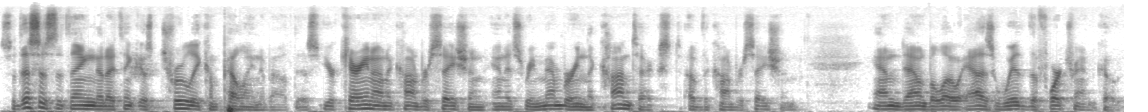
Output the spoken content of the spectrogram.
So this is the thing that I think is truly compelling about this. You're carrying on a conversation, and it's remembering the context of the conversation. And down below, as with the Fortran code.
